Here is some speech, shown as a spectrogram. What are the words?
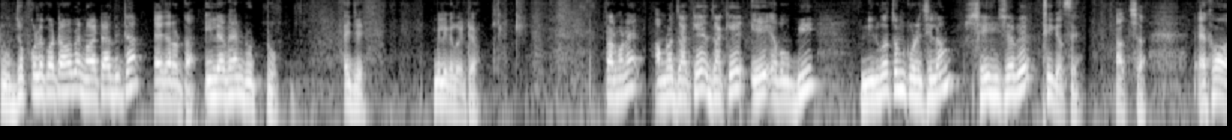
টু যোগ করলে কয়টা হবে? নয়টা আর দুইটা, এগারোটা। ইলেভেন রুট টু এই যে, মিলে গেল এটা। তার মানে আমরা যাকে যাকে এ এবং বি নির্বাচন করেছিলাম, সেই হিসাবে ঠিক আছে। আচ্ছা এখন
